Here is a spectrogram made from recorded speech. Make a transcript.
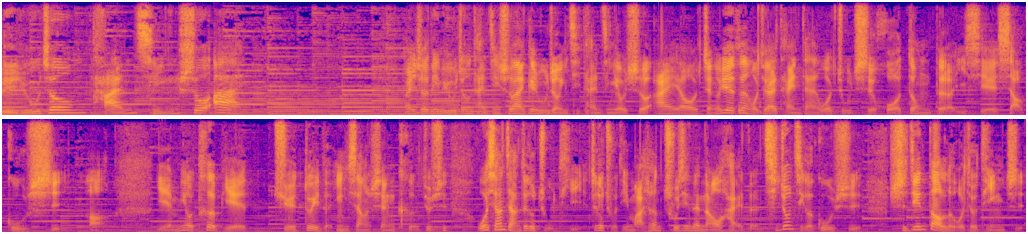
旅如中谈情说爱，欢迎收听《旅如中谈情说爱》，跟如中一起谈情又说爱哦。整个月份我就来谈一谈我主持活动的一些小故事啊，也没有特别绝对的印象深刻，就是我想讲这个主题，这个主题马上出现在脑海的其中几个故事，时间到了我就停止，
